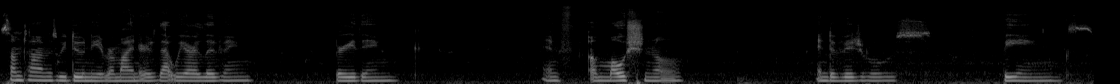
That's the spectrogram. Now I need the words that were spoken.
Sometimes we do need reminders that we are living, breathing, and f- emotional individuals, beings.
